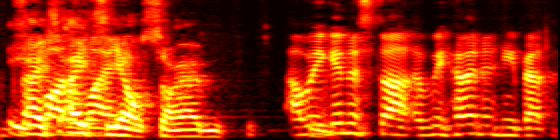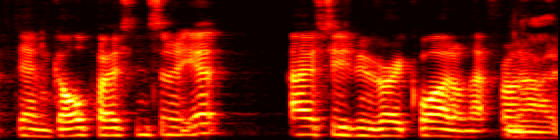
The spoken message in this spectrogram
The way- ACL, sorry. Um, Are we going to start? Have we heard anything about the damn goalpost incident yet? AFC's been very quiet on that front. no.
